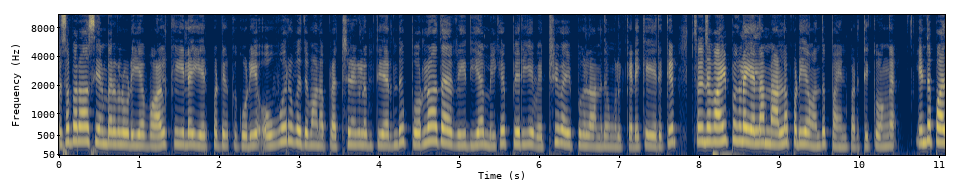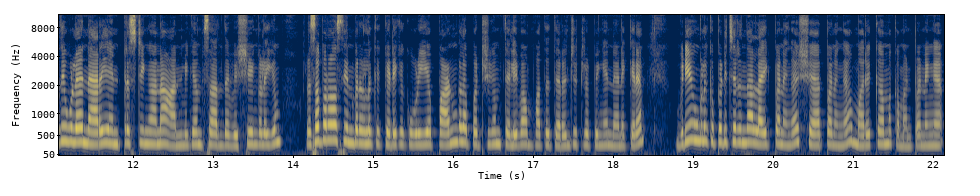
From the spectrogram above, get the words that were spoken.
ரிஷபராசி என்பவர்களுடைய வாழ்க்கையில் ஏற்பட்டிருக்கக்கூடிய ஒவ்வொரு விதமான பிரச்சனைகளும் தேர்ந்து பொருளாதார ரீதியாக மிகப்பெரிய வெற்றி வாய்ப்புகளானது உங்களுக்கு கிடைக்க இருக்குது ஸோ இந்த வாய்ப்புகளை எல்லாம் நல்லபடியாக வந்து பயன்படுத்திக்கோங்க. இந்த பதிவில் நிறைய இன்ட்ரெஸ்டிங்கான ஆன்மீகம் சார்ந்த விஷயங்களையும் ரிஷபராசி என்பவர்களுக்கு கிடைக்கக்கூடிய பலன்களை பற்றியும் தெளிவாக பார்த்து தெரிஞ்சிட்ருப்பீங்கன்னு நினைக்கிறேன். வீடியோ உங்களுக்கு பிடிச்சிருந்தா லைக் பண்ணுங்கள் ஷேர் பண்ணுங்கள் மறக்காமல் கமெண்ட் பண்ணுங்கள்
